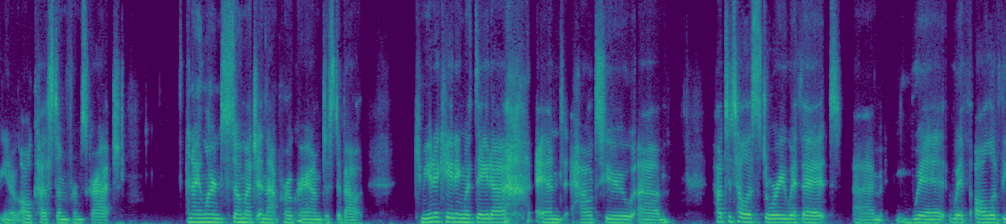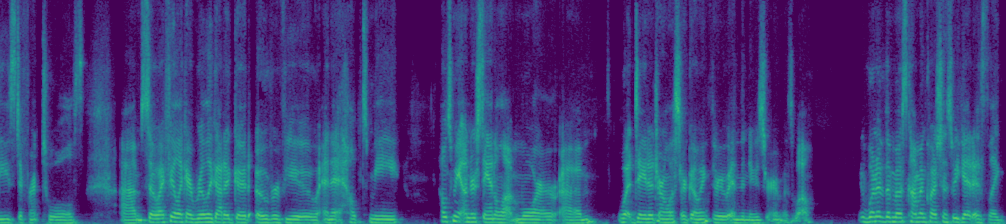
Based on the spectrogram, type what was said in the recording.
you know, all custom from scratch. And I learned so much in that program just about communicating with data and how to um, how to tell a story with it um, with with all of these different tools. Um, so I feel like I really got a good overview, and it helped me helped me understand a lot more um, what data journalists are going through in the newsroom as well. One of the most common questions we get is like,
